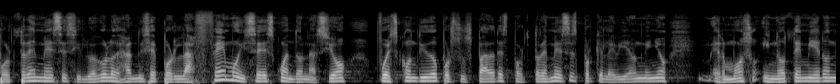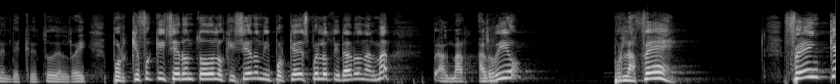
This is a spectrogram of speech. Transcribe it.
por tres meses y luego lo dejaron. Dice, por la fe Moisés cuando nació fue escondido por sus padres por tres meses porque le vieron un niño hermoso y no temieron el decreto del rey. ¿Por qué fue que hicieron todo lo que hicieron y por qué después lo tiraron al mar? Al mar, al río. Por la fe. ¿Fe en qué?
